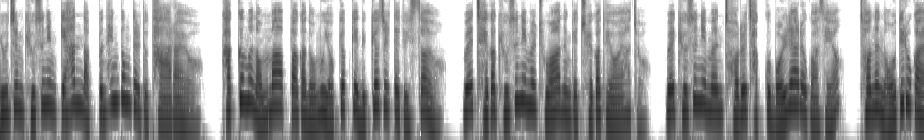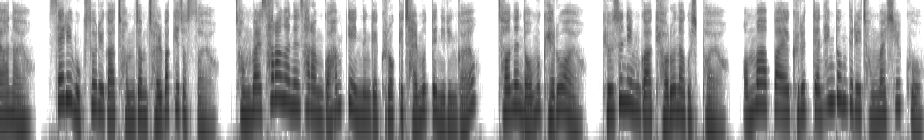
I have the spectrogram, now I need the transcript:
요즘 교수님께 한 나쁜 행동들도 다 알아요. 가끔은 엄마 아빠가 너무 역겹게 느껴질 때도 있어요. 왜 제가 교수님을 좋아하는 게 죄가 되어야 하죠? 왜 교수님은 저를 자꾸 멀리 하려고 하세요? 저는 어디로 가야 하나요? 세리 목소리가 점점 절박해졌어요. 정말 사랑하는 사람과 함께 있는 게 그렇게 잘못된 일인가요? 저는 너무 괴로워요. 교수님과 결혼하고 싶어요. 엄마 아빠의 그릇된 행동들이 정말 싫고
